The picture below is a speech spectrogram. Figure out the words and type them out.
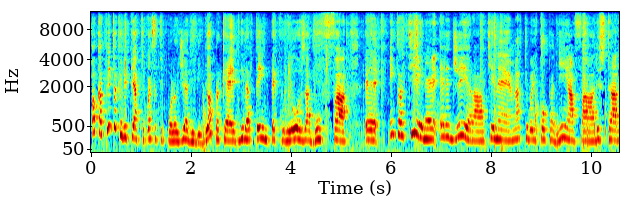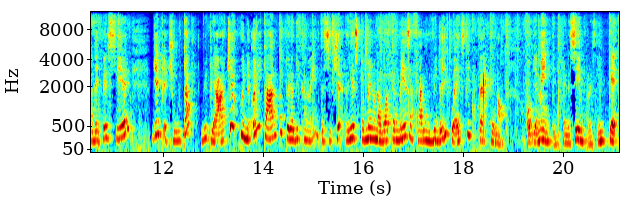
ho capito che vi piace questa tipologia di video perché è divertente curiosa buffa eh, intrattiene è leggera tiene un attimo di compagnia fa distrarre dai pensieri vi è piaciuta, vi piace, quindi ogni tanto periodicamente se riesco almeno una volta al mese a fare un video di questi, perché no? Ovviamente dipende sempre in che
